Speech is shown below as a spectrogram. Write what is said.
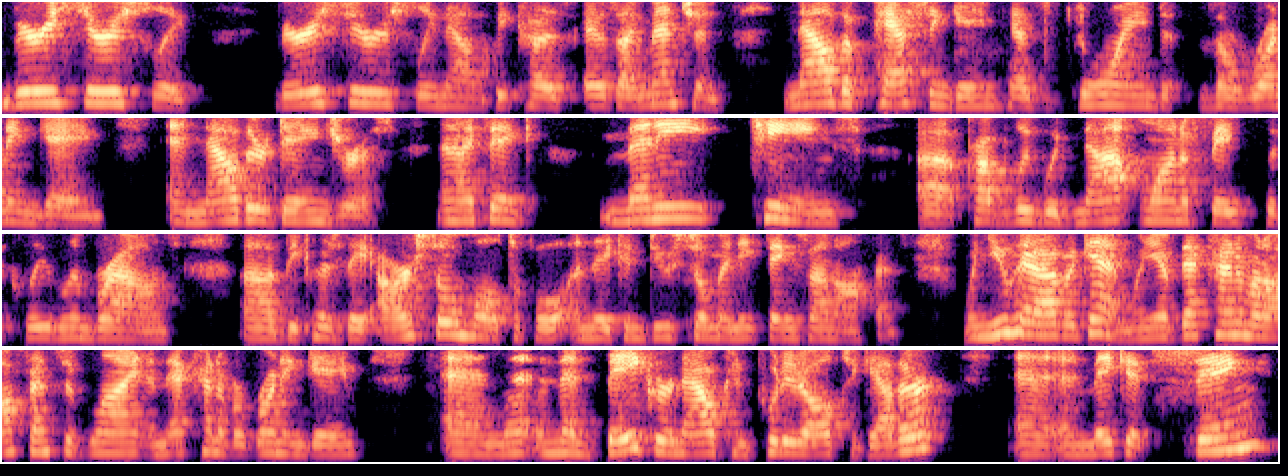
Very seriously, very seriously now, because as I mentioned, now the passing game has joined the running game, and now they're dangerous. And I think many teams uh, probably would not want to face the Cleveland Browns uh, because they are so multiple and they can do so many things on offense. When you have, again, when you have that kind of an offensive line and that kind of a running game, and, and then Baker now can put it all together and, and make it sing,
